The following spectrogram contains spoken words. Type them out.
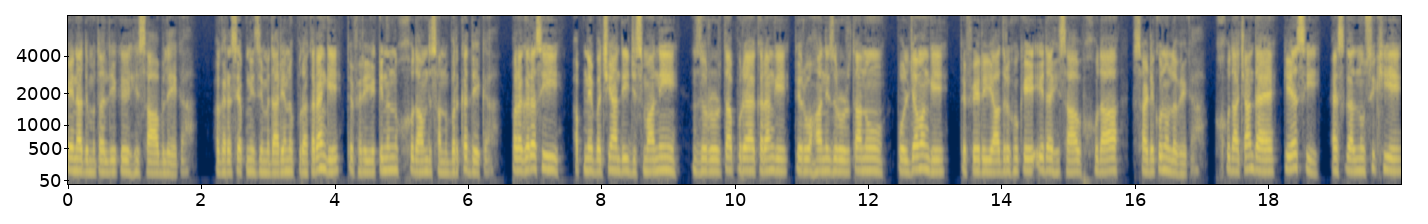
ਇਹਨਾਂ ਦੇ ਮੁਤਲਕ ਹਿਸਾਬ ਲਏਗਾ। ਅਗਰ ਅਸੀਂ ਆਪਣੀ ਜ਼ਿੰਮੇਵਾਰੀਆਂ ਨੂੰ ਪੂਰਾ ਕਰਾਂਗੇ ਤੇ ਫਿਰ ਯਕੀਨਨ ਖੁਦਾਵੰਦ ਸਾਨੂੰ ਬਰਕਤ ਦੇਗਾ। ਪਰ ਅਗਰ ਅਸੀਂ ਆਪਣੇ ਬੱਚਿਆਂ ਦੀ ਜਿਸਮਾਨੀ ਜ਼ਰੂਰਤਾਂ ਪੂਰਾ ਕਰਾਂਗੇ ਤੇ ਰੂਹਾਨੀ ਜ਼ਰੂਰਤਾਂ ਨੂੰ ਭੁੱਲ ਜਾਵਾਂਗੇ ਤੇ ਫਿਰ ਯਾਦ ਰੱਖੋ ਕਿ ਇਹਦਾ ਹਿਸਾਬ ਖੁਦਾ ਸਾਡੇ ਕੋਲੋਂ ਲਵੇਗਾ। ਖੁਦਾ ਚਾਹੁੰਦਾ ਹੈ ਕਿ ਅਸੀਂ ਇਸ ਗੱਲ ਨੂੰ ਸਿੱਖੀਏ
